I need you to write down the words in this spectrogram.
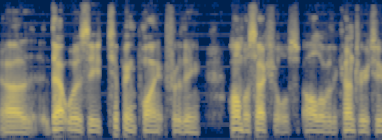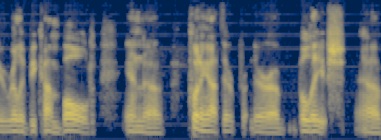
uh, that was the tipping point for the homosexuals all over the country to really become bold in uh, putting out their their uh, beliefs. Uh,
